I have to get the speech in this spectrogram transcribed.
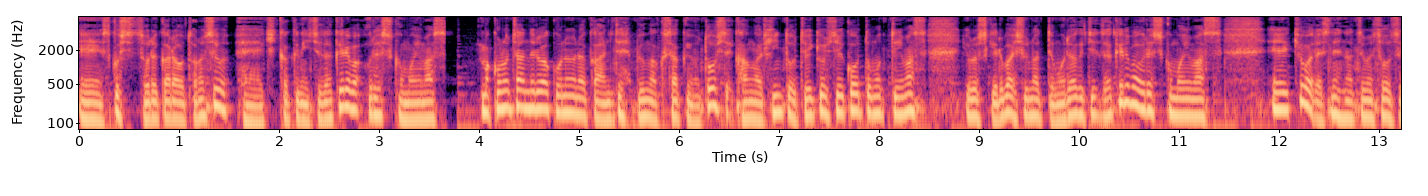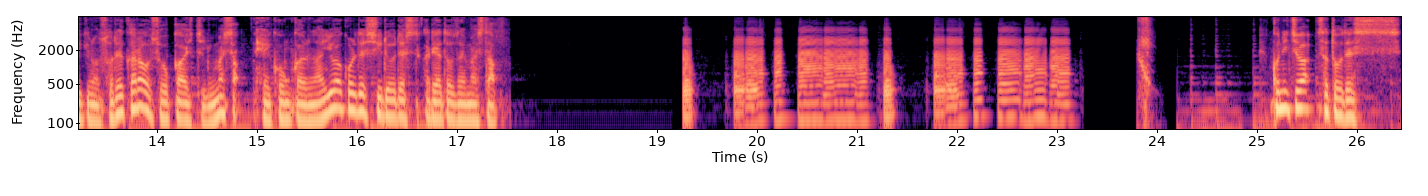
え少しそれからを楽しむ、えきっかけにしていただければ嬉しく思います。まあ、このチャンネルはこのような感じで文学作品を通して考えるヒントを提供していこうと思っています。よろしければ一緒になって盛り上げていただければ嬉しく思います。えー、今日はですね、夏目漱石のそれからを紹介してみました。えー、今回の内容はこれで終了です。ありがとうございました。こんにちは、佐藤です。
